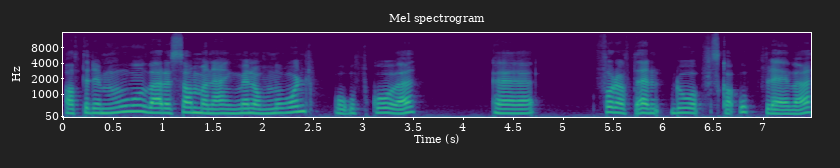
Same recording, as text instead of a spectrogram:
at det må være sammenheng mellom mål og oppgave eh, for at en da skal oppleve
